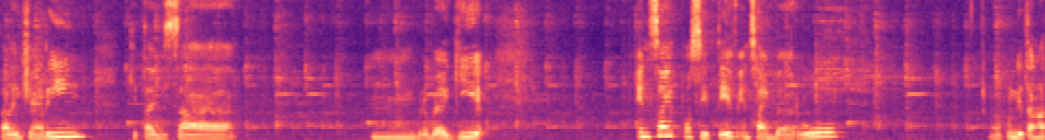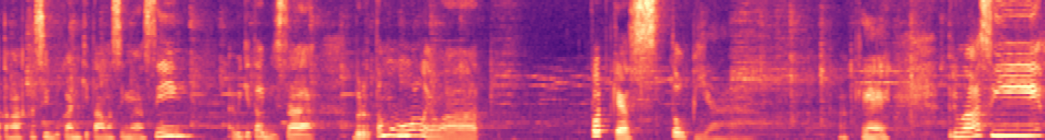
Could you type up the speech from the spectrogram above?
saling sharing, kita bisa um, berbagi insight positif, insight baru. Walaupun di tengah-tengah kesibukan kita masing-masing, tapi kita bisa bertemu lewat podcast Topia. Oke, okay. terima kasih.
